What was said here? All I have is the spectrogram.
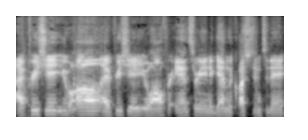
I appreciate you all. I appreciate you all for answering again the question today.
